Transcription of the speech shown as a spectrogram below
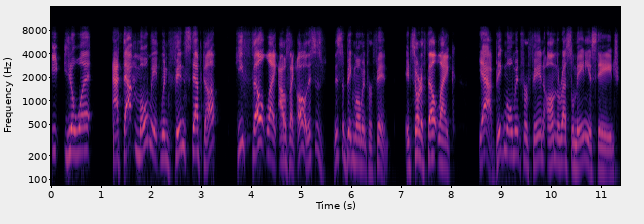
you know what? At that moment when Finn stepped up, he felt like I was like, oh, this is this is a big moment for Finn. It sort of felt like, yeah, big moment for Finn on the WrestleMania stage.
